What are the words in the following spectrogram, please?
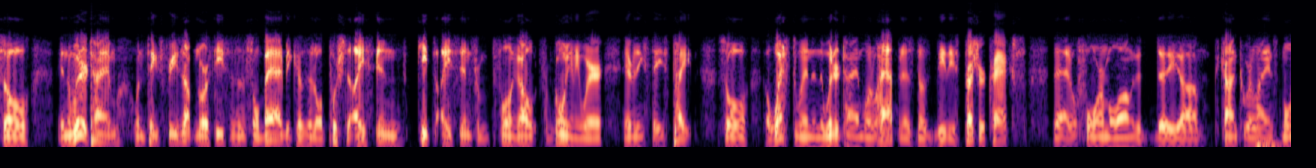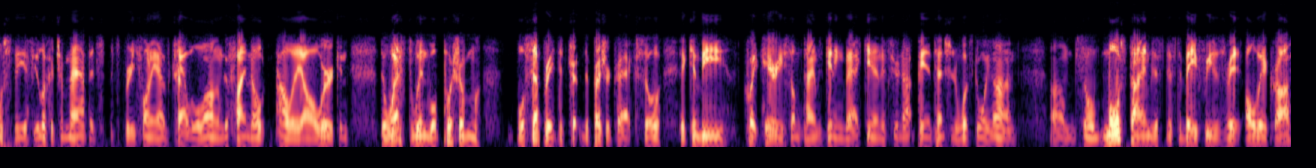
So in the wintertime, when things freeze up, northeast isn't so bad because it'll push the ice in, keep the ice in from flowing out, from going anywhere, and everything stays tight. So a west wind in the wintertime, what will happen is there'll be these pressure cracks that'll form along the the, uh, contour lines. Mostly, if you look at your map, it's it's pretty funny. I've traveled along them to find out how they all work, and the west wind will push them, will separate the tr- the pressure cracks. So it can be quite hairy sometimes getting back in if you're not paying attention to what's going on. Um, so most times, if if the bay freezes right all the way across,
